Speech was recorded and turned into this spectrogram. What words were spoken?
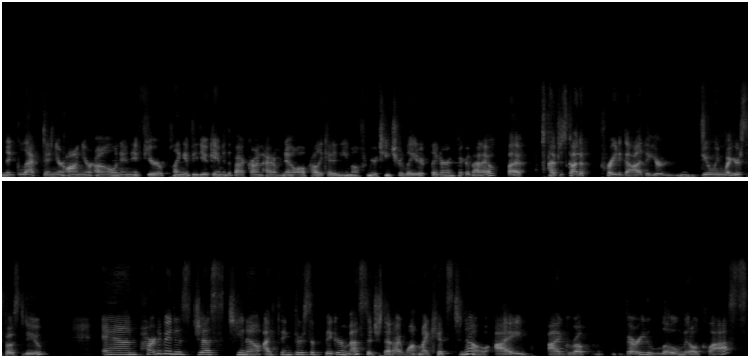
neglect and you're on your own. And if you're playing a video game in the background i don't know i'll probably get an email from your teacher later later and figure that out. But i've just got to pray to god that you're doing what you're supposed to do and part of it is just you know i think there's a bigger message that i want my kids to know. I i grew up very low middle class.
